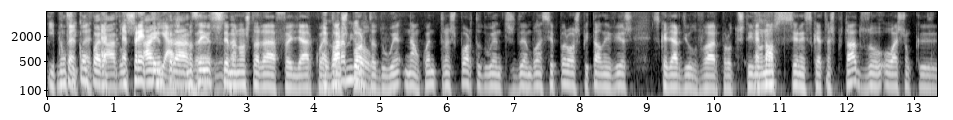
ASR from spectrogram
e, portanto, não ficam parados a, a, a entrada. Mas aí o sistema não estará a falhar quando Agora transporta doentes, não, quando transporta doentes de ambulância para o hospital em vez, se calhar, de o levar para outro destino, é ou não serem sequer transportados, ou, ou, acham que,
